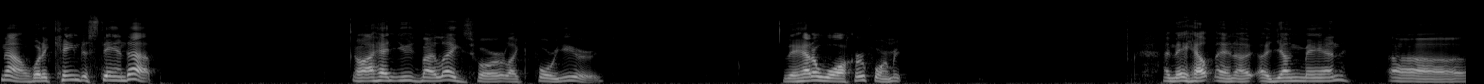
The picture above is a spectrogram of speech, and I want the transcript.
Now, when it came to stand up, I hadn't used my legs for like four years. They had a walker for me. And they helped, me and a, a young man, uh,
